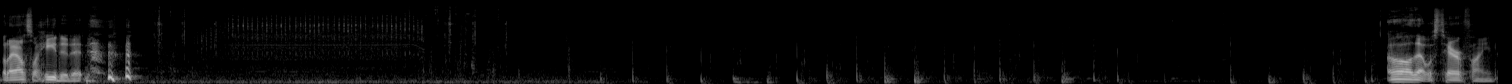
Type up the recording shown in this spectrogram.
but I also hated it. oh, that was terrifying.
